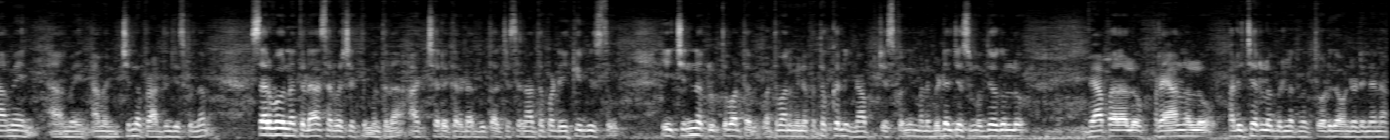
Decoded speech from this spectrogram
Amen amen amen. చిన్న ప్రార్థన చేసుకుందాం. సర్వోన్నతుడ సర్వశక్తిమంతుడ ఆశ్చర్యకరడ అద్భుతాలు చేస్తే నాతో పాటు ఏకీభిస్తూ ఈ చిన్న క్లుప్త వార్త వర్తమానమైన ప్రతి ఒక్కరిని జ్ఞాపకం చేసుకొని మన బిడ్డలు చేస్తున్న ఉద్యోగంలో వ్యాపారాలు ప్రయాణాల్లో పరిచయలో బిడ్డలకు మీకు తోడుగా ఉండడం నేను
